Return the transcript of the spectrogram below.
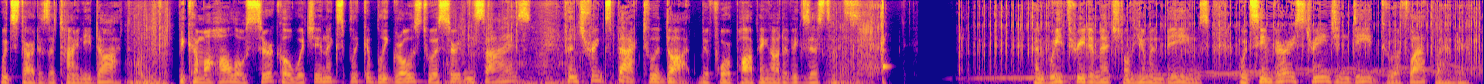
would start as a tiny dot, become a hollow circle which inexplicably grows to a certain size, then shrinks back to a dot before popping out of existence. And we three-dimensional human beings would seem very strange indeed to a flatlander.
